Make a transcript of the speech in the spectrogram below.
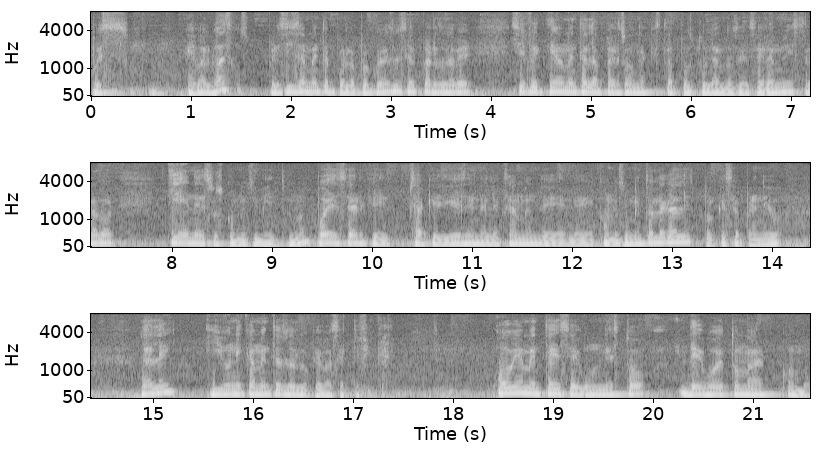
pues evaluados precisamente por la Procuraduría Social para saber si efectivamente la persona que está postulándose a ser administrador tiene sus conocimientos. ¿no? Puede ser que saque 10 en el examen de, conocimientos legales porque se aprendió la ley y únicamente eso es lo que va a certificar. Obviamente, según esto, debo de tomar como,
